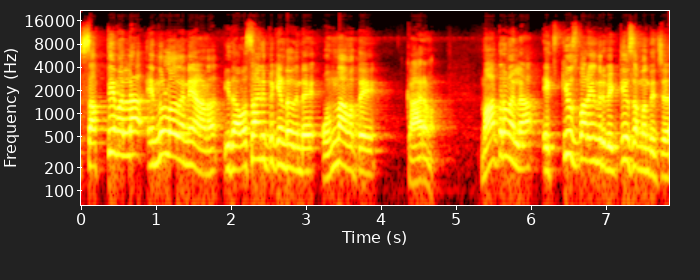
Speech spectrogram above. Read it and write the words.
സത്യമല്ല എന്നുള്ളത് തന്നെയാണ് ഇത് അവസാനിപ്പിക്കേണ്ടതിന്റെ ഒന്നാമത്തെ കാരണം. മാത്രമല്ല എക്സ്ക്യൂസ് പറയുന്ന ഒരു വ്യക്തിയെ സംബന്ധിച്ച്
